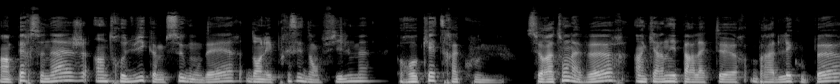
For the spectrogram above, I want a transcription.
un personnage introduit comme secondaire dans les précédents films, Rocket Raccoon. Ce raton laveur, incarné par l'acteur Bradley Cooper,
